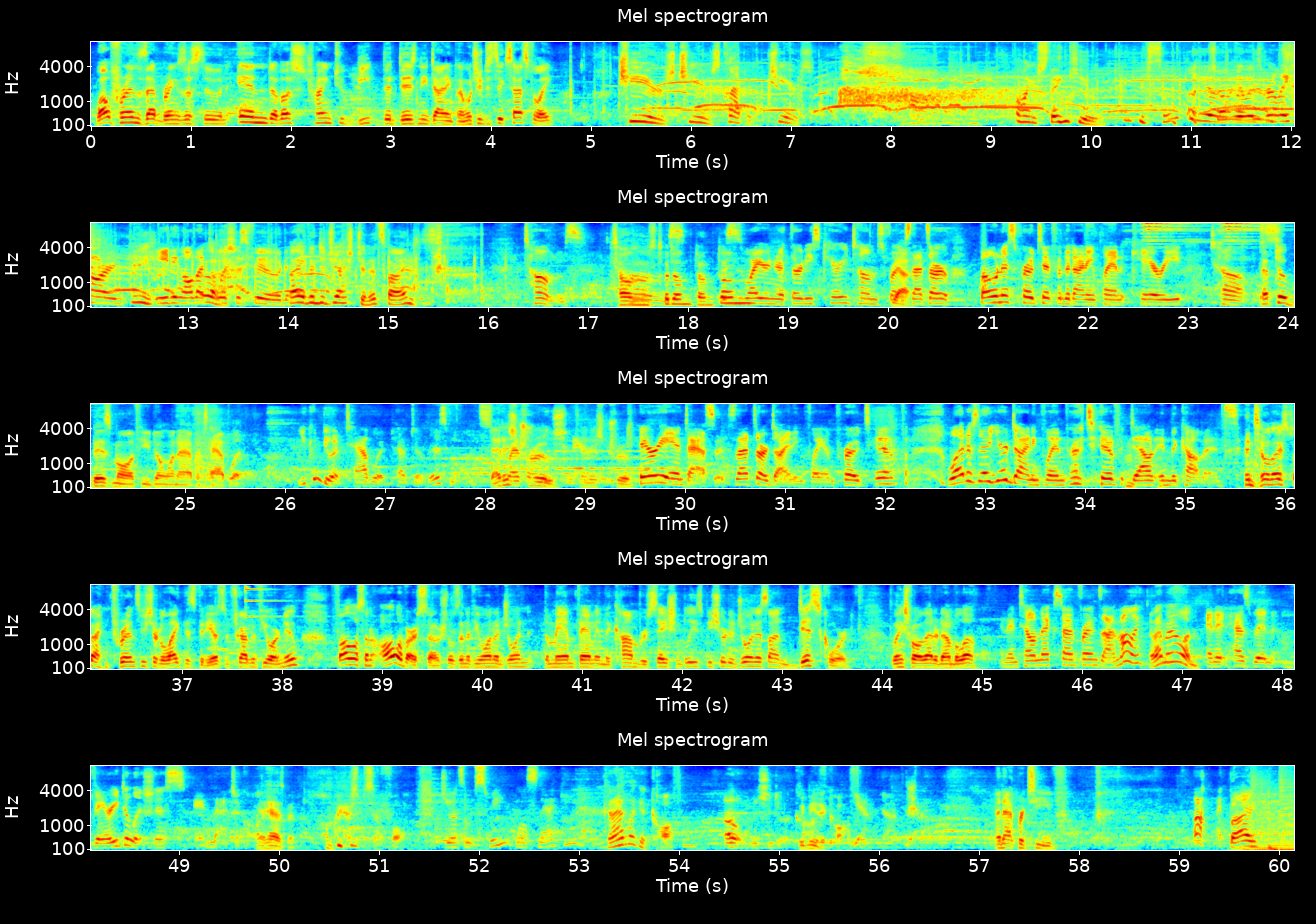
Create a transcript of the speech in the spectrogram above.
Well, friends, that brings us to an end of us trying to beat the Disney dining plan, which we did successfully. Cheers, cheers, clapping, cheers. Oh my gosh, thank you. Thank you so much. It was really hard eating all that delicious food. I have indigestion, it's fine. Tums. Tums, ta-dum, dum, This is why you're in your 30s. Carry Tums, friends. Yeah. That's our bonus pro tip for the dining plan. Carry Tums. Pepto Bismol if you don't want to have a tablet. You can do a tablet Pepto Bismol. That is true. That is true. Carry antacids. That's our dining plan pro tip. Let us know your dining plan pro tip down in the comments. Until next time, friends, be sure to like this video, subscribe if you are new, follow us on all of our socials, and if you want to join the Mam Fam in the conversation, please be sure to join us on Discord. The links for all that are down below. And until next time, friends, I'm Molly. And I'm Alan. And it has been very delicious and magical. It has been. Oh my gosh, I'm so full. Do you want something sweet, a little snacky? Can I have like a coffee? Oh, we should do a We need a coffee. Yeah, yeah, for sure. An aperitif. Bye.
